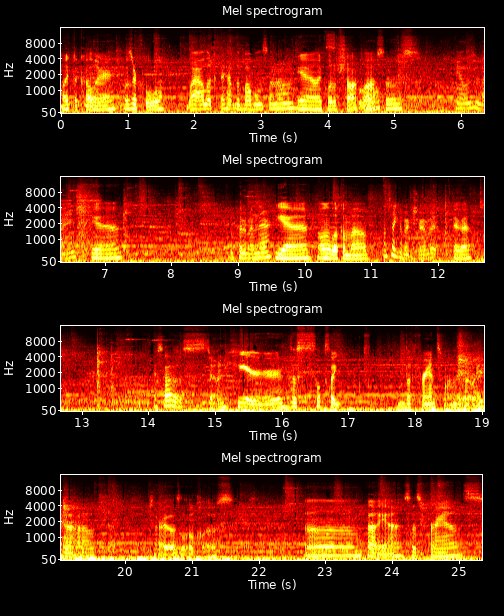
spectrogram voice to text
like the color. Those are cool. Wow, look, they have the bubbles in them. Yeah, like little shot Cool. glasses. Yeah, those are nice. Yeah. You put them in there. Yeah, I want to look them up. I'll take a picture of it. Okay. I saw this down here. This looks like the France ones that we have. Sorry, that was a little close. Um, oh yeah, it says France.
